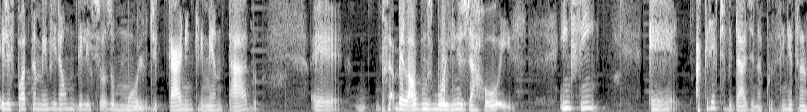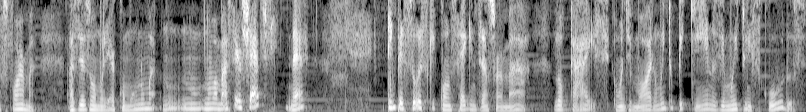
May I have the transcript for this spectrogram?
Eles podem também virar um delicioso molho de carne incrementado. É, sabe lá, alguns bolinhos de arroz. Enfim, é, a criatividade na cozinha transforma, às vezes, uma mulher comum numa, numa Masterchef, né? Tem pessoas que conseguem transformar locais onde moram muito pequenos e muito escuros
